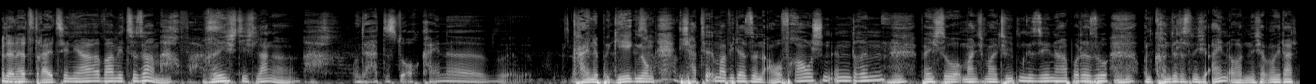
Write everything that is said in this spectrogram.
Und dann hat es 13 Jahre, waren wir zusammen. Ach, was? Richtig lange. Ach, und da hattest du auch keine. Keine Begegnung. Ich hatte immer wieder so ein Aufrauschen innen drin, Mhm. wenn ich so manchmal Typen gesehen habe oder so und konnte das nicht einordnen. Ich habe mir gedacht,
